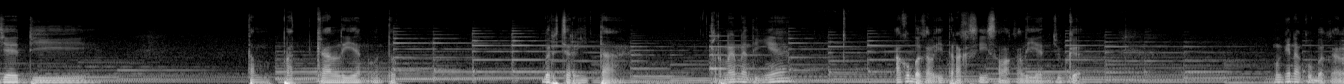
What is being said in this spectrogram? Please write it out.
jadi tempat kalian untuk bercerita. Karena nantinya aku bakal interaksi sama kalian juga. Mungkin aku bakal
